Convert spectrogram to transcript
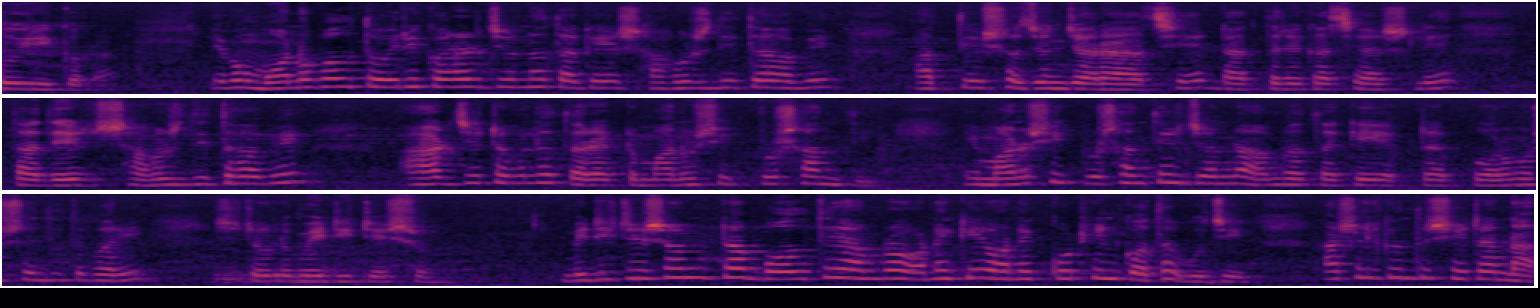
তৈরি করা। এবং মনোবল তৈরি করার জন্য তাকে সাহস দিতে হবে। আত্মীয় স্বজন যারা আছে, ডাক্তারের কাছে আসলে তাদের সাহস দিতে হবে। আর যেটা হলো, তার একটা মানসিক প্রশান্তি। এই মানসিক প্রশান্তির জন্য আমরা তাকে একটা পরামর্শ দিতে পারি, সেটা হলো মেডিটেশন মেডিটেশনটা বলতে আমরা অনেকে অনেক কঠিন কথা বুঝি। আসলে কিন্তু সেটা না।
